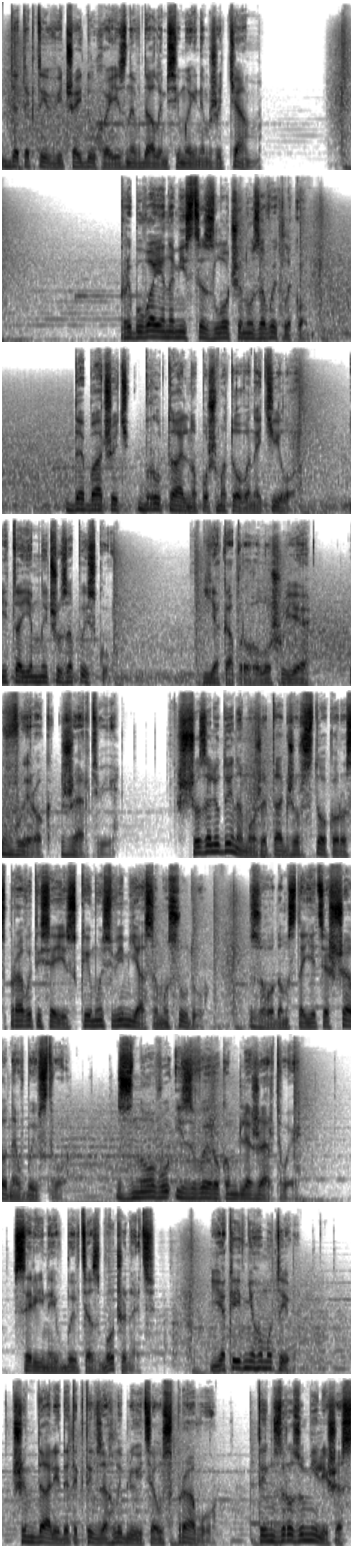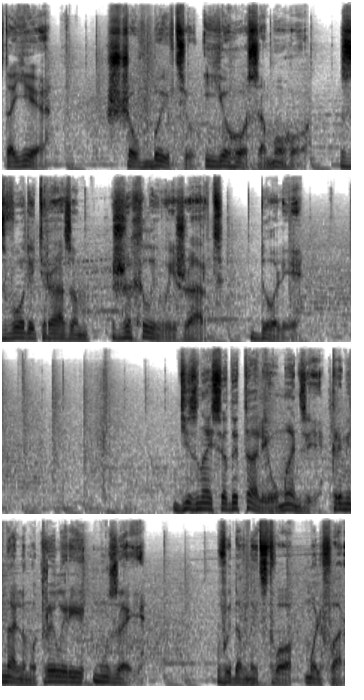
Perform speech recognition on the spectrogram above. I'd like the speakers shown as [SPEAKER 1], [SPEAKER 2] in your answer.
[SPEAKER 1] Детектив відчайдуха із невдалим сімейним життям прибуває на місце злочину за викликом, де бачить брутально пошматоване тіло і таємничу записку, яка проголошує вирок жертві. Що за людина може так жорстоко розправитися із кимось в ім'я самосуду? Згодом стається ще одне вбивство. Знову із вироком для жертви. Серійний вбивця-збочинець. Який в нього мотив? Чим далі детектив заглиблюється у справу, тим зрозуміліше стає, що вбивцю і його самого зводить разом жахливий жарт долі. Дізнайся деталі у манзі кримінальному трилері Музей. Видавництво Мольфар.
